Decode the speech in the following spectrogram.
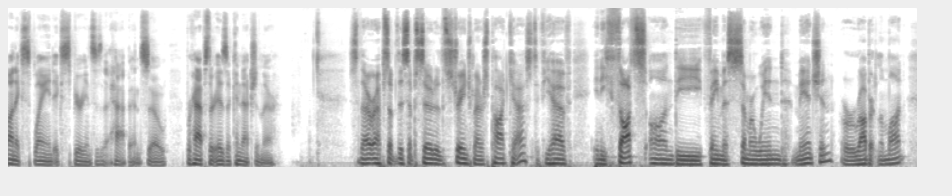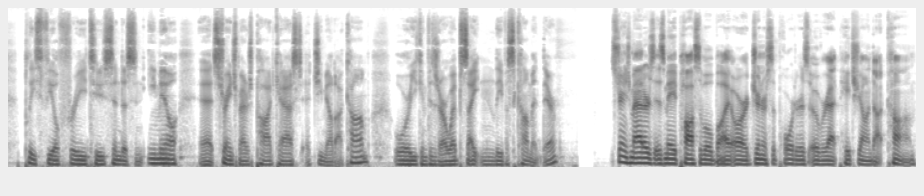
unexplained experiences that happened. So perhaps there is a connection there. So that wraps up this episode of the Strange Matters podcast. If you have any thoughts on the famous Summerwind Mansion or Robert Lamont, please feel free to send us an email at strangematterspodcast at gmail.com, or you can visit our website and leave us a comment there. Strange Matters is made possible by our generous supporters over at patreon.com.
